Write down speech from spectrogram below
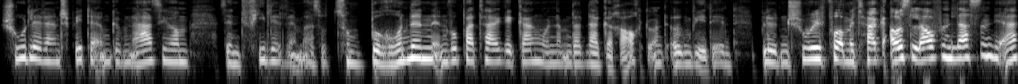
Schule, dann später im Gymnasium, sind viele dann immer so zum Brunnen in Wuppertal gegangen und haben dann da geraucht und irgendwie den blöden Schulvormittag auslaufen lassen, ja.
